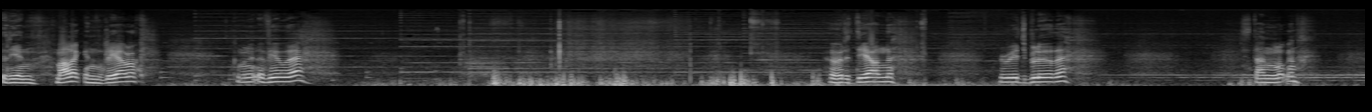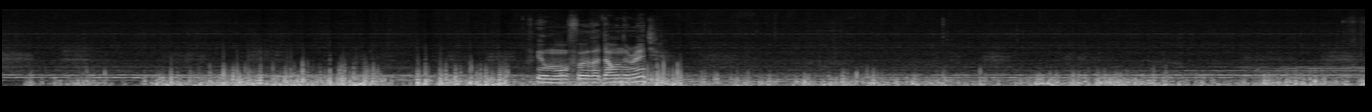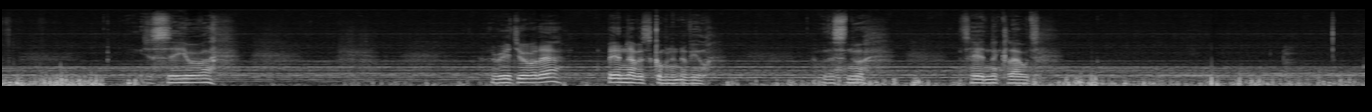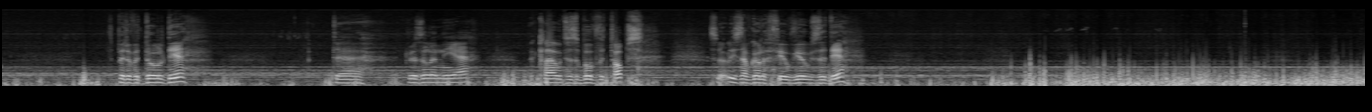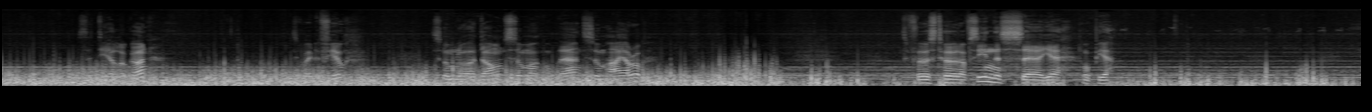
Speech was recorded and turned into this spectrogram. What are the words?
Spidean Mialach and Gleouraich coming into view there. Over a deer the ridge below there. Standing looking. A few more further down the ridge. See over the ridge over there. Ben Nevis coming into view. With the snow. It's hiding the clouds. It's a bit of a dull day. But uh, drizzle in the air. The clouds is above the tops. So at least I've got a few views a day. There's the deer look on. There's quite a few. Some lower down, some are up there and some higher up. It's the first herd I've seen this uh, yeah, up here.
